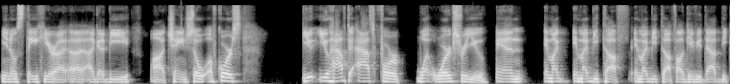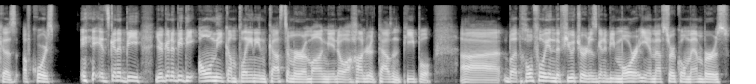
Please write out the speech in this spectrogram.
you know stay here. I i gotta be uh, changed. So of course you you have to ask for what works for you. And it might it might be tough. It might be tough. I'll give you that because of course it's gonna be you're gonna be the only complaining customer among you know a hundred thousand people. Uh, but hopefully in the future there's gonna be more EMF Circle members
